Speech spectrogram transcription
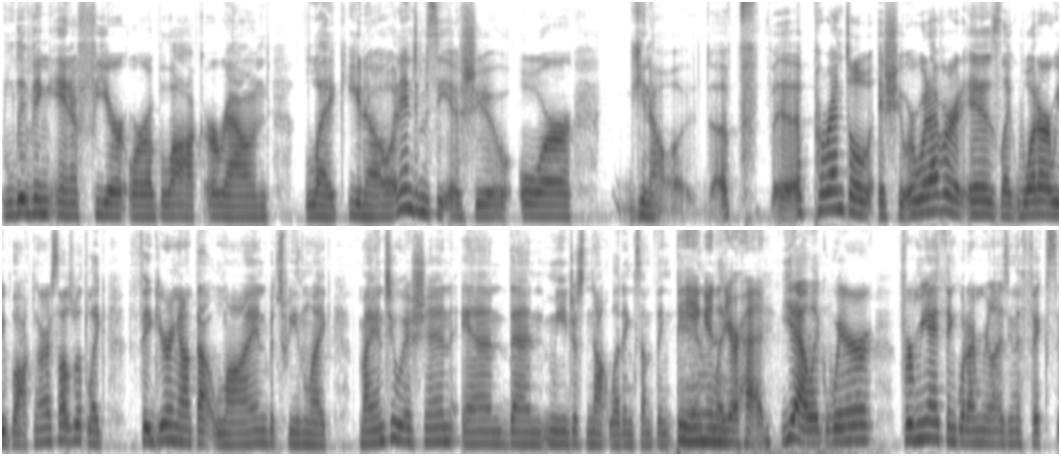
living in a fear or a block around like you know an intimacy issue or you know a, a parental issue or whatever it is like what are we blocking ourselves with like figuring out that line between like my intuition and then me just not letting something Being in like, your head. yeah like where for me i think what i'm realizing the fix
